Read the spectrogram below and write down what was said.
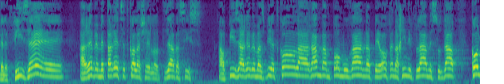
ולפי זה הרב מתרץ את כל השאלות, זה הבסיס. על פי זה הרב מסביר את כל הרמב"ם פה מובן באופן הכי נפלא, מסודר. כל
